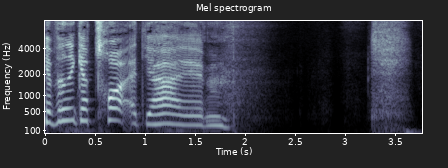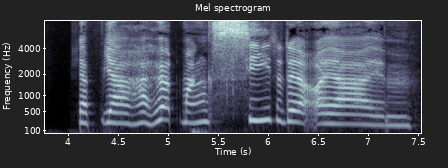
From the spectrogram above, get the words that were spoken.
Jeg ved ikke, jeg tror, at jeg... Øh... Jeg, jeg har hørt mange sige det der, og jeg... Øh...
